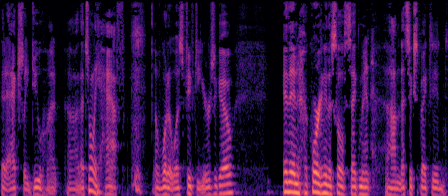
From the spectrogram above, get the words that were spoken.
that actually do hunt. Uh, that's only half of what it was 50 years ago. And then, according to this little segment, um, that's expected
